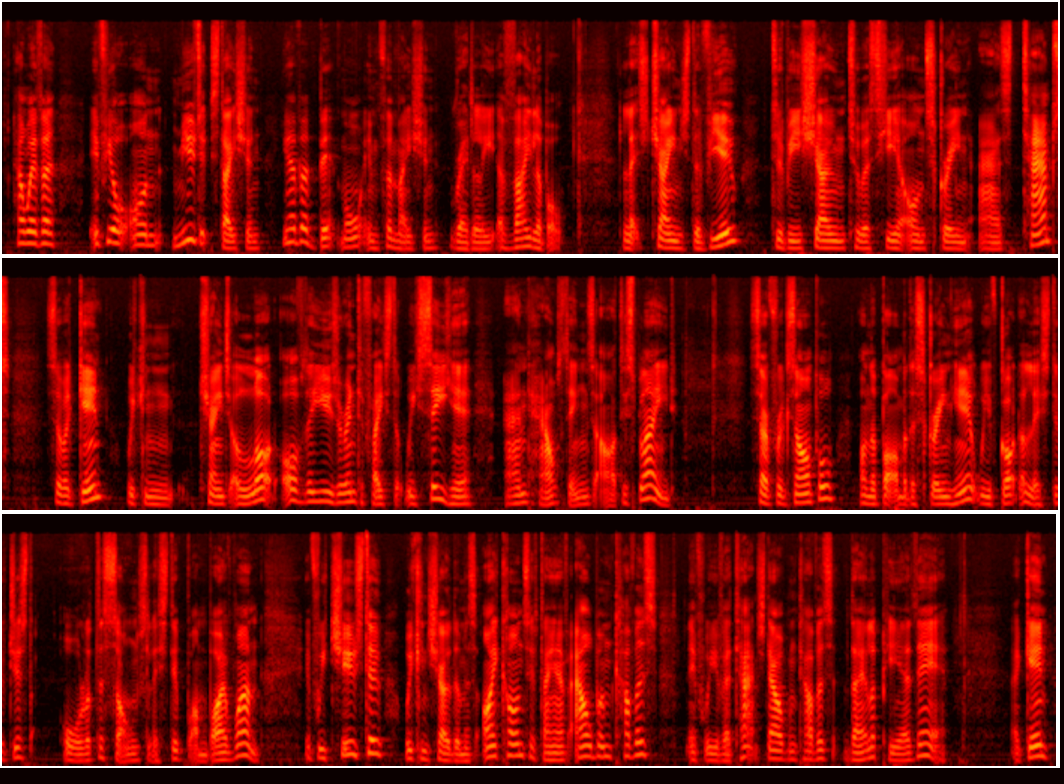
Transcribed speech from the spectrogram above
However, if you're on Music Station, you have a bit more information readily available. Let's change the view to be shown to us here on screen as tabs. So again, we can change a lot of the user interface that we see here and how things are displayed. So for example, on the bottom of the screen here, we've got a list of just all of the songs listed one by one. If we choose to, we can show them as icons if they have album covers. If we've attached album covers, they'll appear there. Again,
